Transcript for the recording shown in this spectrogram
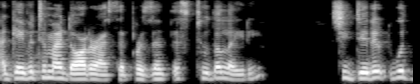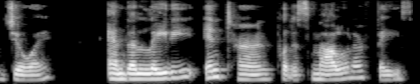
I gave it to my daughter. I said, present this to the lady. She did it with joy. And the lady, in turn, put a smile on her face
